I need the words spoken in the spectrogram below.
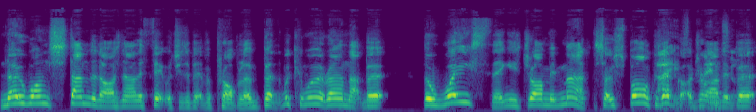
No one's standardized now they fit, which is a bit of a problem, but we can work around that. But the waste thing is driving me mad. So Sparkles, That they've got to drive it, but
